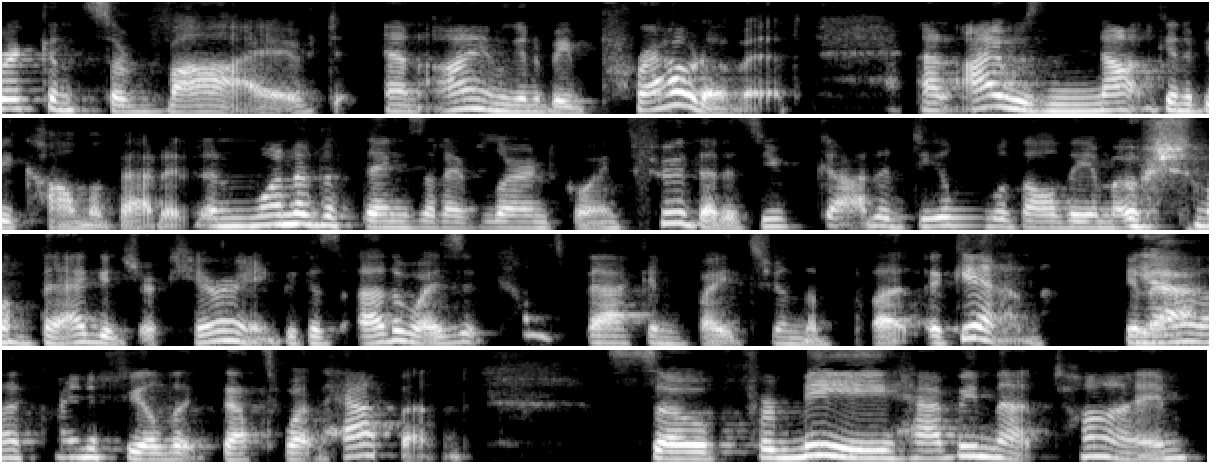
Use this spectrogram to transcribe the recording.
frickin' survived and I am going to be proud of it. And I was not going to be calm about it. And one of the things that I've learned going through that is you've got to deal with all the emotional baggage you're carrying because otherwise it comes back and bites you in the butt again. You yeah. know, I kind of feel like that's what happened. So for me, having that time,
